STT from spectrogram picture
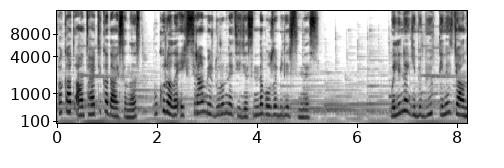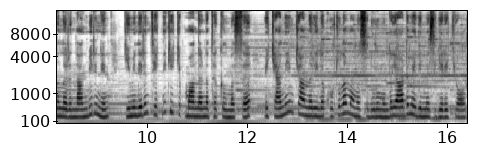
Fakat Antarktika'daysanız bu kuralı ekstrem bir durum neticesinde bozabilirsiniz. Balina gibi büyük deniz canlılarından birinin gemilerin teknik ekipmanlarına takılması ve kendi imkanlarıyla kurtulamaması durumunda yardım edilmesi gerekiyor.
